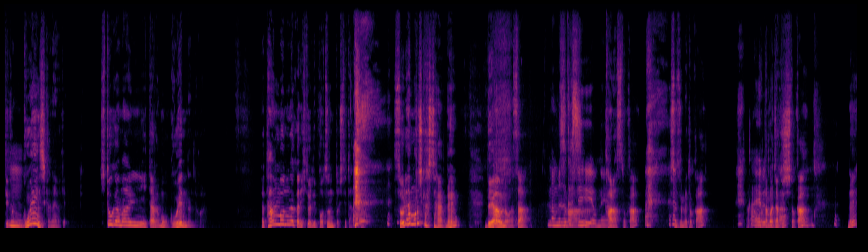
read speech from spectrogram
ていうか、うんご縁しかないわけ人が周りにいたらもうご縁なんだから田んぼの中で一人でポツンとしてたらさそれはもしかしたらね出会うのはさまあ難しいよね。まあカラスとかスズメとか カエルとかオタマジャクシとか、ね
